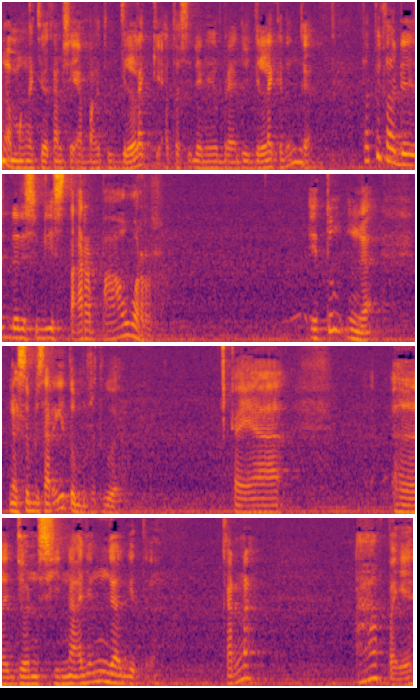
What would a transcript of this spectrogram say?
nggak mengecilkan si Empang itu jelek ya atau si Daniel Bryan itu jelek itu enggak tapi kalau dari, dari segi star power itu nggak nggak sebesar itu menurut gue kayak uh, John Cena aja enggak gitu. Karena apa ya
